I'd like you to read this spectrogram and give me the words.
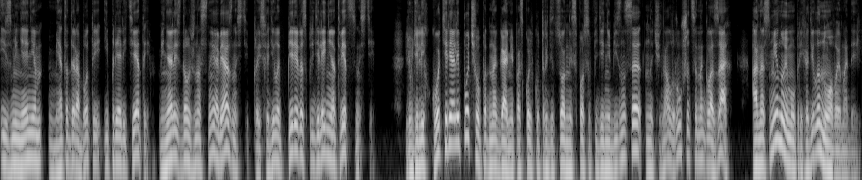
изменениям методы работы и приоритеты, менялись должностные обязанности, происходило перераспределение ответственности – Люди легко теряли почву под ногами, поскольку традиционный способ ведения бизнеса начинал рушиться на глазах, а на смену ему приходила новая модель.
